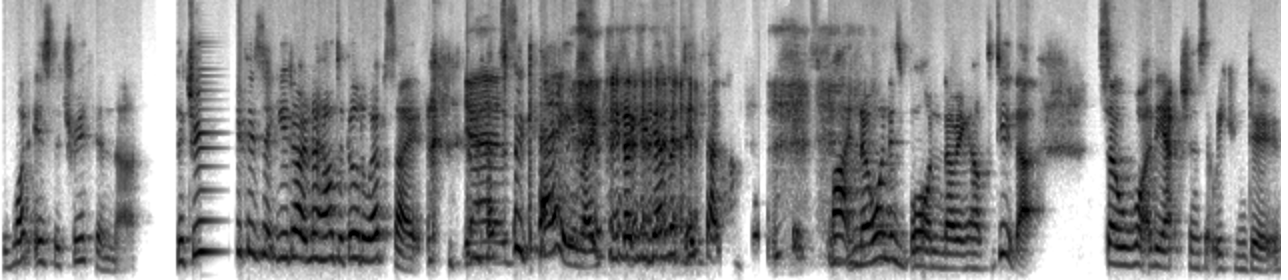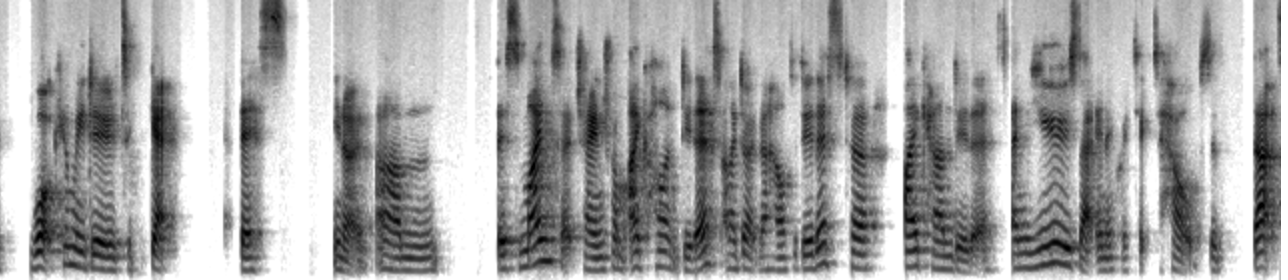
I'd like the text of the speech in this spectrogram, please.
what is the truth in that the truth is that you don't know how to build a website. Yes. that's okay. Like you know you never did that before. it's fine. No one is born knowing how to do that. So what are the actions that we can do? What can we do to get this you know um, this mindset change from i can't do this and i don't know how to do this to i can do this and use that inner critic to help. So that's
